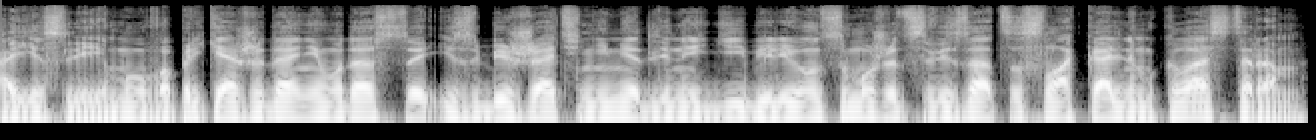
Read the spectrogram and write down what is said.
А если ему, вопреки ожиданиям, удастся избежать немедленной гибели, и он сможет связаться с локальным кластером,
